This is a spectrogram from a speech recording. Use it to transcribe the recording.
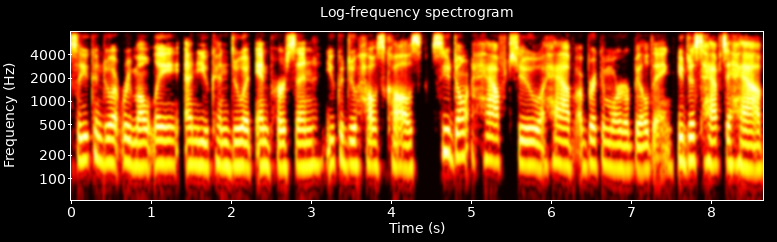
So, you can do it remotely and you can do it in person. You could do house calls. So, you don't have to have a brick and mortar building. You just have to have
